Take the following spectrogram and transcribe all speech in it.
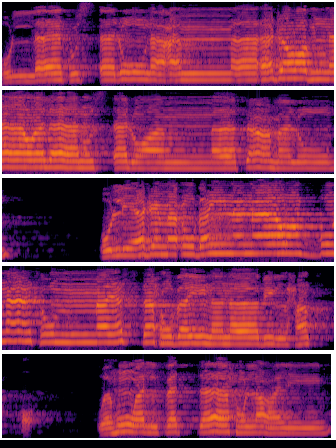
قُل لَّا تُسْأَلُونَ عَمَّا أَجْرَمْنَا وَلَا نُسْأَلُ عَمَّا تَعْمَلُونَ قُلْ يَجْمَعُ بَيْنَنَا رَبُّنَا ثُمَّ يَفْتَحُ بَيْنَنَا بِالْحَقِّ ۚ وَهُوَ الْفَتَّاحُ الْعَلِيمُ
